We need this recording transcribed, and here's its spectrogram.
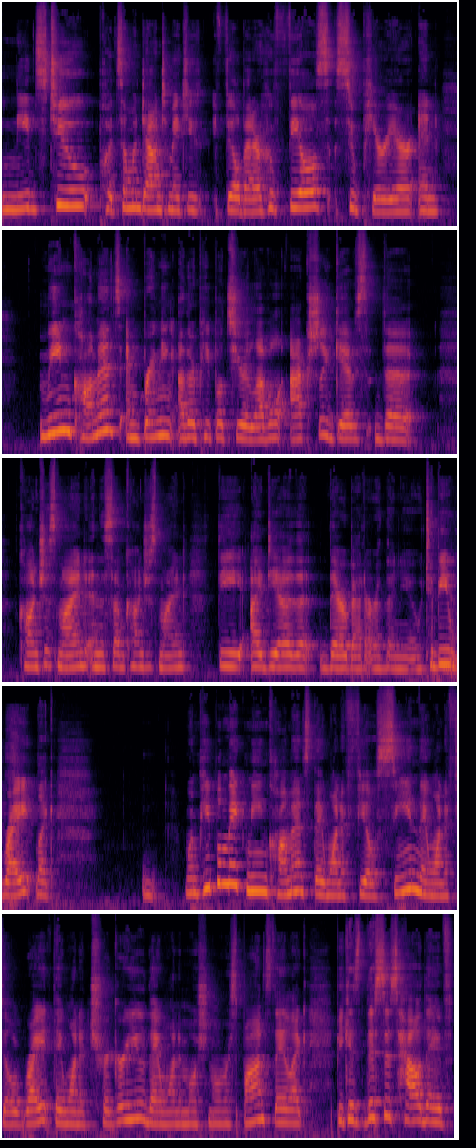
needs to put someone down to make you feel better who feels superior and mean comments and bringing other people to your level actually gives the conscious mind and the subconscious mind the idea that they're better than you. To be right like when people make mean comments they want to feel seen they want to feel right they want to trigger you they want emotional response they like because this is how they've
